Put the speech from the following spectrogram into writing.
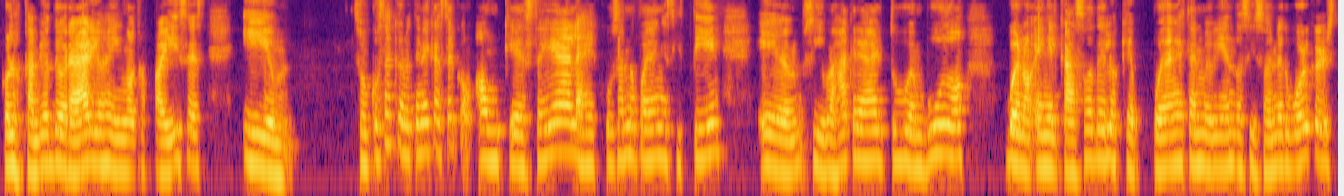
con los cambios de horarios en otros países y son cosas que uno tiene que hacer, aunque sea, las excusas no pueden existir, eh, si vas a crear tu embudo, bueno, en el caso de los que puedan estarme viendo, si son networkers,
